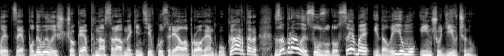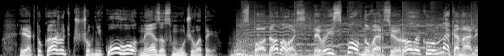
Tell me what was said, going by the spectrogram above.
зробили, це подивились, що Кеп насрав на кінцівку серіала про агентку Картер, забрали Сузу до себе і дали йому іншу дівчину. Як то кажуть, щоб нікого не засмучувати. Сподобалось? Дивись повну версію ролику на каналі.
